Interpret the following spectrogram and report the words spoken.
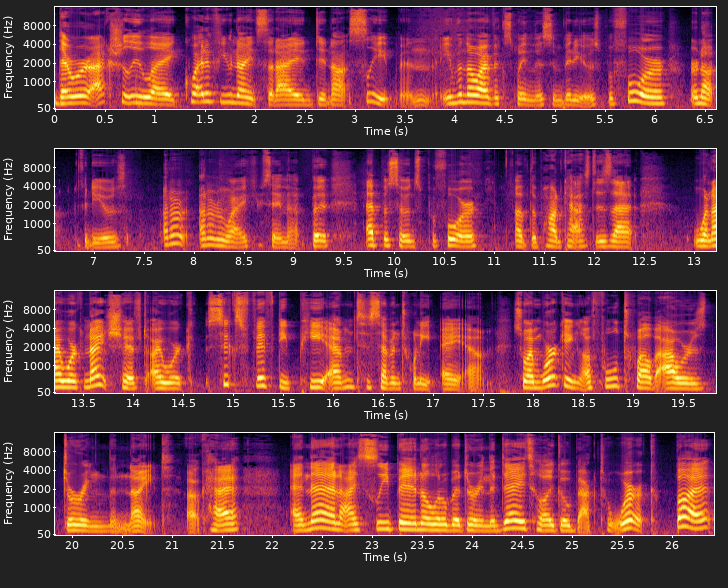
there were actually like quite a few nights that I did not sleep. And even though I've explained this in videos before or not videos I don't I don't know why I keep saying that but episodes before of the podcast is that when I work night shift I work 6:50 p.m. to 7:20 a.m. So I'm working a full 12 hours during the night okay and then I sleep in a little bit during the day till I go back to work but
